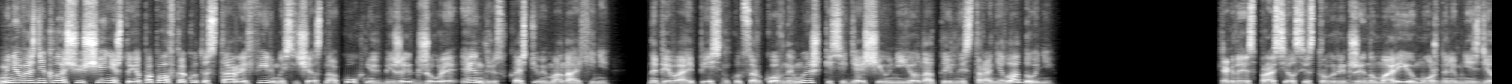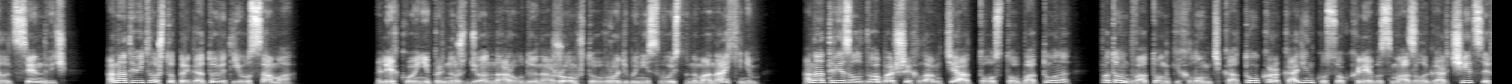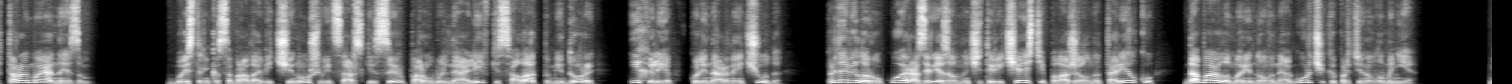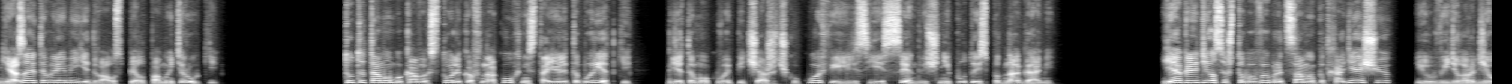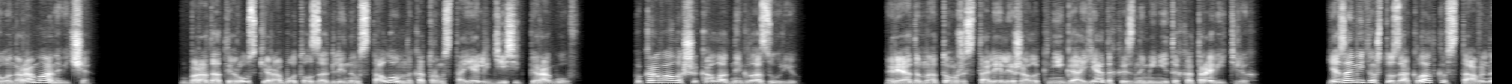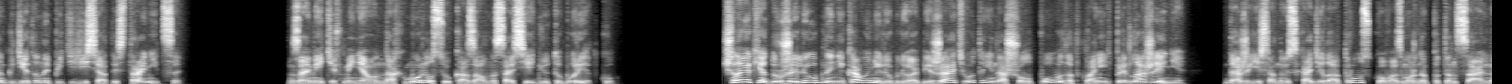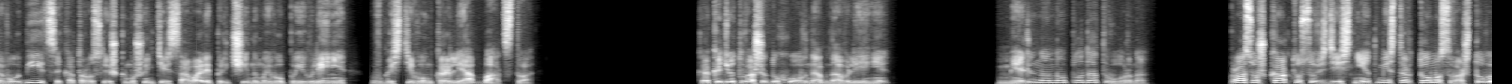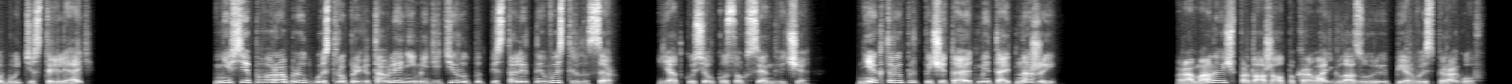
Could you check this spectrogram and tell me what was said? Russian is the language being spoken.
У меня возникло ощущение, что я попал в какой-то старый фильм, и сейчас на кухню вбежит Джулия Эндрюс в костюме монахини, напевая песенку церковной мышки, сидящей у нее на тыльной стороне ладони. Когда я спросил сестру Реджину Марию, можно ли мне сделать сэндвич, она ответила, что приготовит его сама. Легко и непринужденно орудуя ножом, что вроде бы не свойственно монахиням, она отрезала два больших ломтя от толстого батона, потом два тонких ломтика от окорока, один кусок хлеба смазала горчицей, второй майонезом. Быстренько собрала ветчину, швейцарский сыр, порубленные оливки, салат, помидоры и хлеб, кулинарное чудо. Придавила рукой, разрезала на четыре части, положила на тарелку, добавила маринованный огурчик и протянула мне. Я за это время едва успел помыть руки. Тут и там у боковых столиков на кухне стояли табуретки — где ты мог выпить чашечку кофе или съесть сэндвич, не путаясь под ногами. Я огляделся, чтобы выбрать самую подходящую, и увидел Родиона Романовича. Бородатый русский работал за длинным столом, на котором стояли 10 пирогов. Покрывал их шоколадной глазурью. Рядом на том же столе лежала книга о ядах и знаменитых отравителях. Я заметил, что закладка вставлена где-то на 50-й странице. Заметив меня, он нахмурился указал на соседнюю табуретку. Человек я дружелюбный, никого не люблю обижать, вот и не нашел повода отклонить предложение, даже если оно исходило от русского, возможно, потенциального убийцы, которого слишком уж интересовали причины моего появления в гостевом крыле аббатства. Как идет ваше духовное обновление? Медленно, но плодотворно. Раз уж кактусов здесь нет, мистер Томас, во что вы будете стрелять? Не все повара блюд быстрого приготовления медитируют под пистолетные выстрелы, сэр. Я откусил кусок сэндвича. Некоторые предпочитают метать ножи. Романович продолжал покрывать глазурью первый из пирогов.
